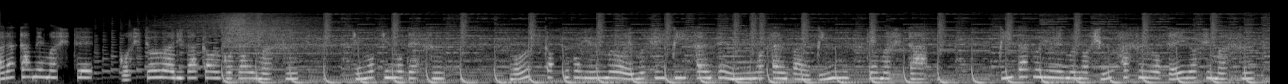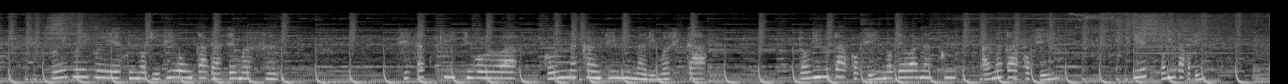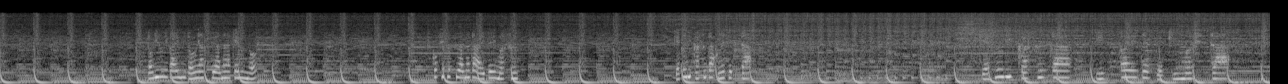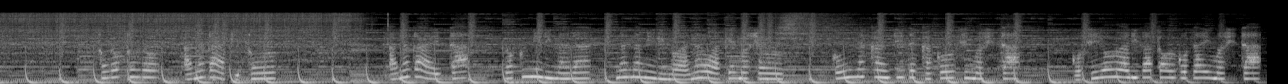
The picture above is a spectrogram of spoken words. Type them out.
改めまして、ご視聴ありがとうございます。ちもちもです。もう一つボリュームを MCP3002 の3番ピンにつけました。PWM の周波数を制御します。VVVF の疑似音が出せます。試作機1号は、こんな感じになりました。ドリルが欲しいのではなく、穴が欲しい？いえ、ドリルが欲しい？ドリル以外にどうやって穴開けるの？穴が開いています。削りカスが増えてきた。削りカスが、いっぱい出てきました。そろそろ、穴が開きそう。穴が開いた。6ミリなら、7ミリの穴を開けましょう。こんな感じで加工しました。ご視聴ありがとうございました。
